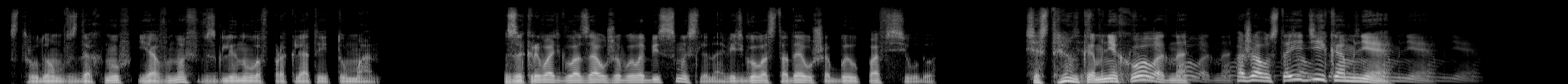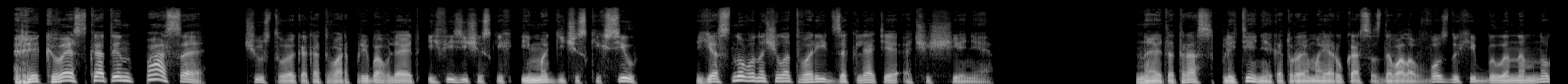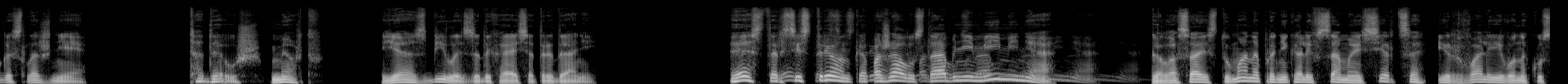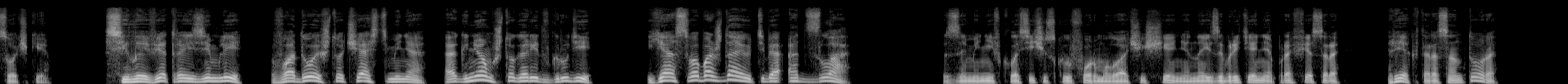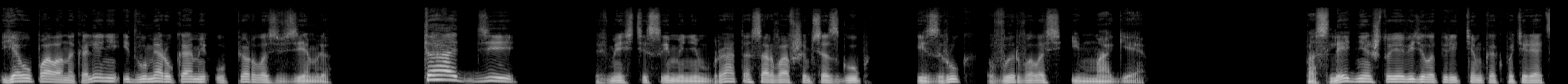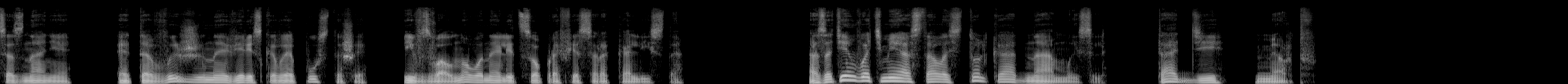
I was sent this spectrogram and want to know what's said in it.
С трудом вздохнув, я вновь взглянула в проклятый туман. Закрывать глаза уже было бессмысленно, ведь голос Тадеуша был повсюду. «Сестренка, мне холодно. Пожалуйста, иди ко мне!» «Реквест катен пасе!» Чувствуя, как отвар прибавляет и физических, и магических сил, я снова начала творить заклятие очищения. На этот раз плетение, которое моя рука создавала в воздухе, было намного сложнее. Тадеуш мертв. Я сбилась, задыхаясь от рыданий. «Эстер, сестренка, пожалуйста, обними меня!» Голоса из тумана проникали в самое сердце и рвали его на кусочки. «Силой ветра и земли, водой, что часть меня, огнем, что горит в груди, я освобождаю тебя от зла!» Заменив классическую формулу очищения на изобретение профессора ректора Сантора, я упала на колени и двумя руками уперлась в землю. «Тадди!» Вместе с именем брата, сорвавшимся с губ, из рук вырвалась и магия. Последнее, что я видела перед тем, как потерять сознание, это выжженные вересковые пустоши и взволнованное лицо профессора Калиста. А затем во тьме осталась только одна мысль. Тадди мертв.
